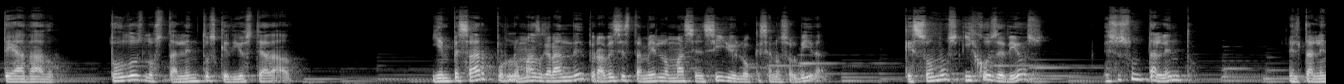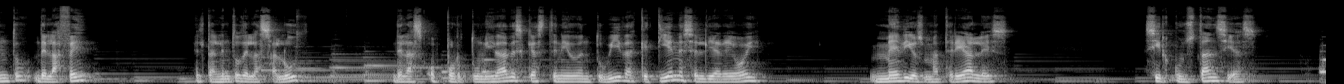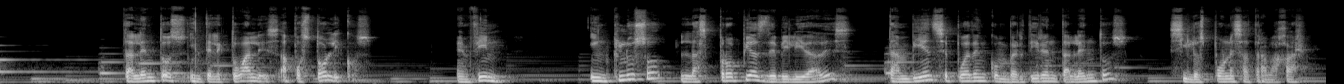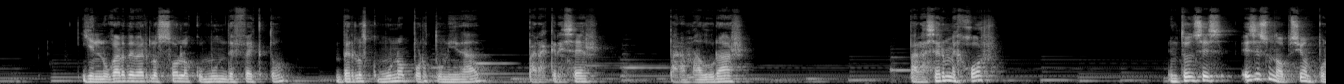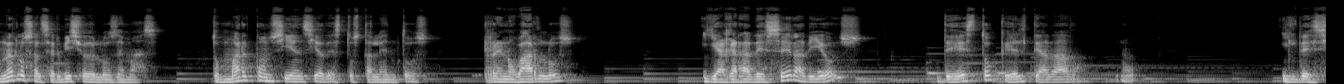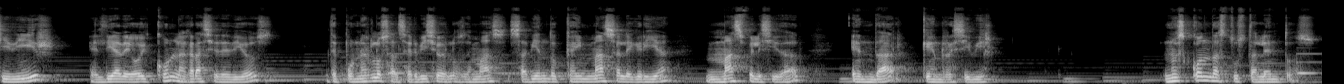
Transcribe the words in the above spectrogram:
te ha dado, todos los talentos que Dios te ha dado. Y empezar por lo más grande, pero a veces también lo más sencillo y lo que se nos olvida, que somos hijos de Dios. Eso es un talento. El talento de la fe, el talento de la salud, de las oportunidades que has tenido en tu vida, que tienes el día de hoy, medios materiales, circunstancias, talentos intelectuales, apostólicos, en fin, incluso las propias debilidades también se pueden convertir en talentos si los pones a trabajar. Y en lugar de verlos solo como un defecto, verlos como una oportunidad para crecer, para madurar, para ser mejor. Entonces, esa es una opción, ponerlos al servicio de los demás, tomar conciencia de estos talentos, renovarlos y agradecer a Dios de esto que Él te ha dado, ¿no? Y decidir el día de hoy, con la gracia de Dios, de ponerlos al servicio de los demás, sabiendo que hay más alegría, más felicidad en dar que en recibir. No escondas tus talentos,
